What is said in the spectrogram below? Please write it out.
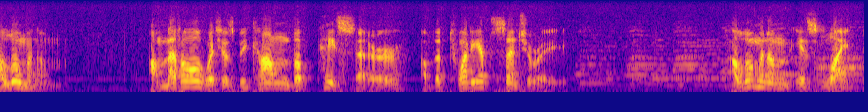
aluminum, a metal which has become the pace setter of the 20th century. Aluminum is light,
